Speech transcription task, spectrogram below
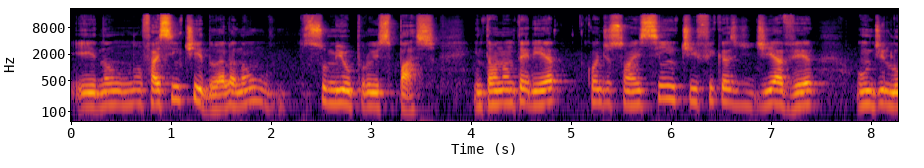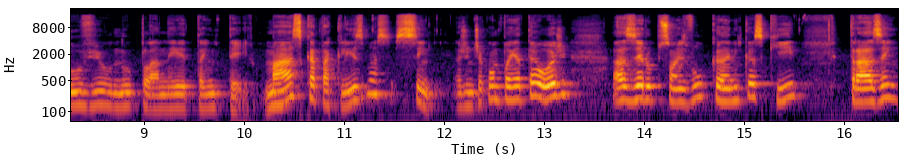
E não, não faz sentido, ela não sumiu para o espaço. Então não teria condições científicas de, de haver um dilúvio no planeta inteiro. Mas cataclismas, sim. A gente acompanha até hoje as erupções vulcânicas que trazem,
